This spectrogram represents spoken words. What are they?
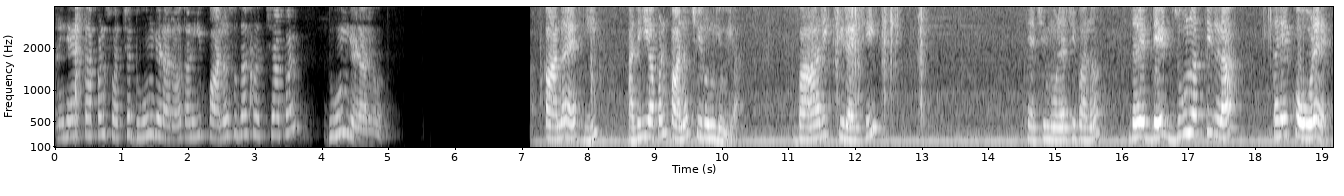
आणि हे आता आपण स्वच्छ धुवून घेणार आहोत आणि ही पानंसुद्धा स्वच्छ आपण धुवून घेणार आहोत. पानं आहेत ही आधी ही आपण पानं चिरून घेऊया. बारीक चिरायची. ह्याची मुळ्याची पानं. जर हे देठ जून असतील ना तर हे कोवळे आहेत.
